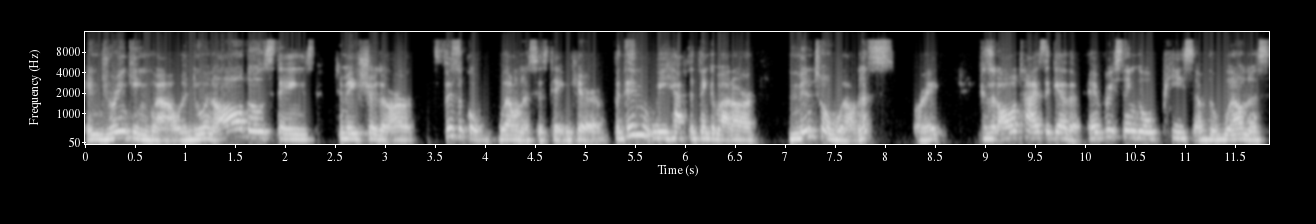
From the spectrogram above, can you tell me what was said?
and drinking well and doing all those things to make sure that our physical wellness is taken care of. But then we have to think about our mental wellness, right? Because it all ties together. Every single piece of the wellness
